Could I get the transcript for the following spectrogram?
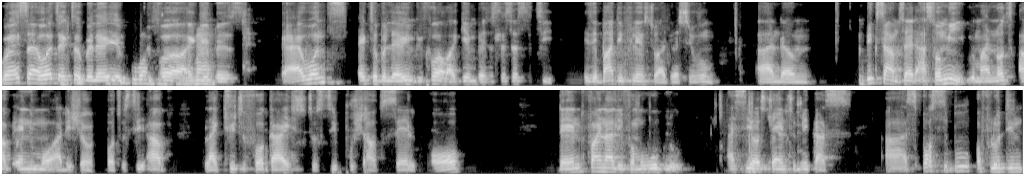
I want Hector Bellerin before our game is. I want Hector Bellerin before our game versus Leicester City. Is a bad influence to our dressing room. And um, Big Sam said, as for me, we might not have any more addition, but we still have like three to four guys to still push out, sell, or then finally from Uwoglu, I see us trying to make as uh, as possible offloading.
